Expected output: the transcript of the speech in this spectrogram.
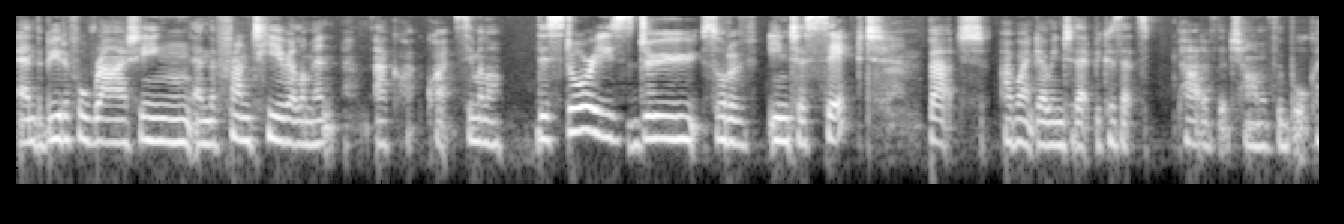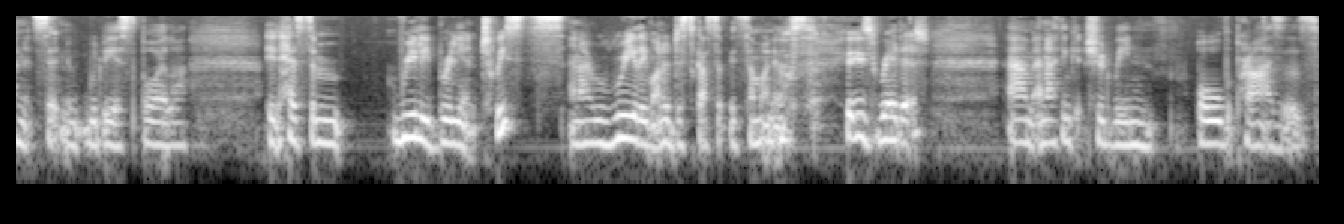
and the beautiful writing and the frontier element are quite, similar. The stories do sort of intersect, but I won't go into that because that's part of the charm of the book and it certainly would be a spoiler. It has some really brilliant twists, and I really want to discuss it with someone else who's read it. Um, and I think it should win all the prizes.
